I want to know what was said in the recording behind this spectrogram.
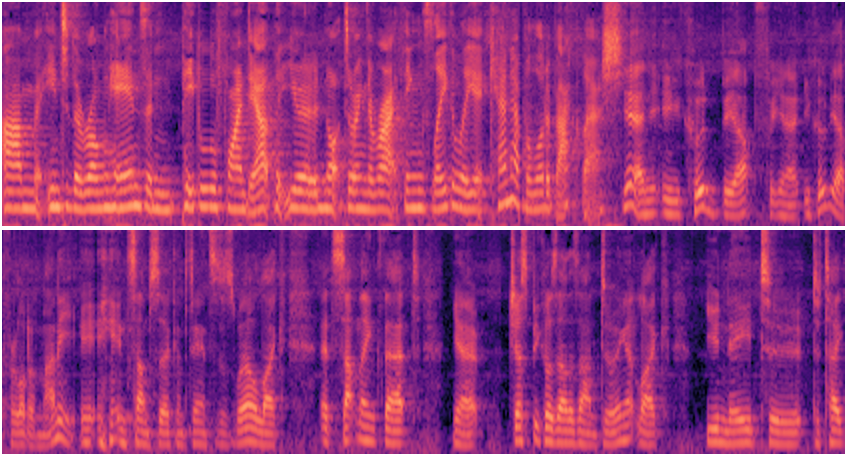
um, into the wrong hands and people will find out that you're not doing the right things legally. It can have a lot of backlash. Yeah, and you could be up for, you know, you could be up for a lot of money in, some circumstances as well. Like it's something that, you know, just because others aren't doing it, like you need to to take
